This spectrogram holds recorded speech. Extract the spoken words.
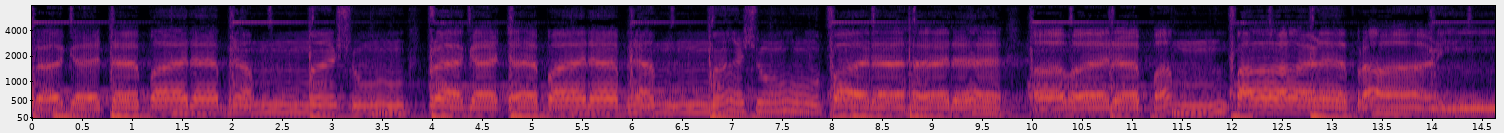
प्रगट पर ब्रह्मशु प्रगट पर ब्रह्मशु परहर अवर पम्पाळ प्राणी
